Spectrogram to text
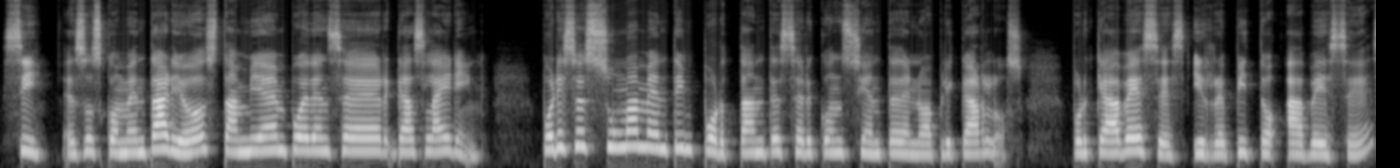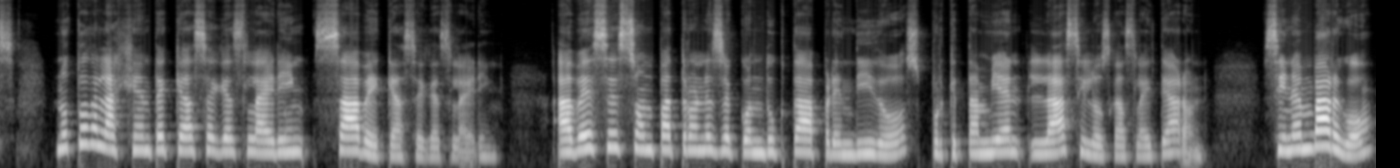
Sí, esos comentarios también pueden ser gaslighting. Por eso es sumamente importante ser consciente de no aplicarlos, porque a veces, y repito, a veces, no toda la gente que hace gaslighting sabe que hace gaslighting. A veces son patrones de conducta aprendidos porque también las y los gaslightearon. Sin embargo,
